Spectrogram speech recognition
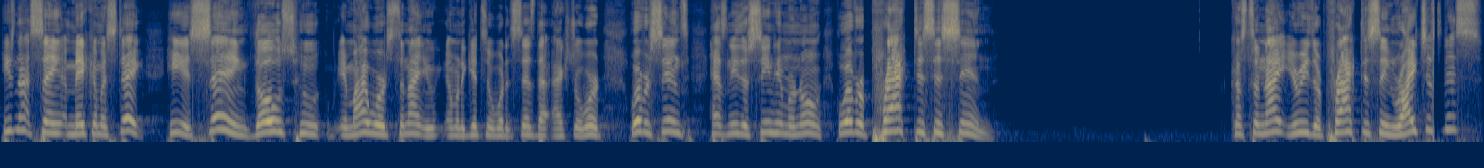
he's not saying make a mistake. He is saying those who, in my words tonight, I'm going to get to what it says, that actual word. Whoever sins has neither seen him or known him. Whoever practices sin. Because tonight you're either practicing righteousness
